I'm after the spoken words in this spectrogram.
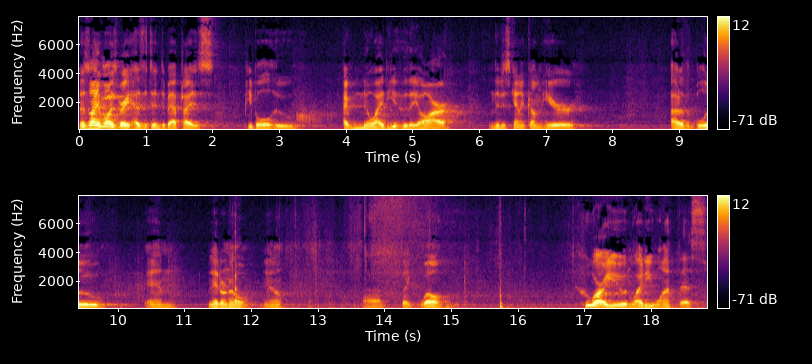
this is why I'm always very hesitant to baptize people who I have no idea who they are, and they just kind of come here out of the blue, and, and they don't know, you know. Uh, it's like, well, who are you, and why do you want this,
